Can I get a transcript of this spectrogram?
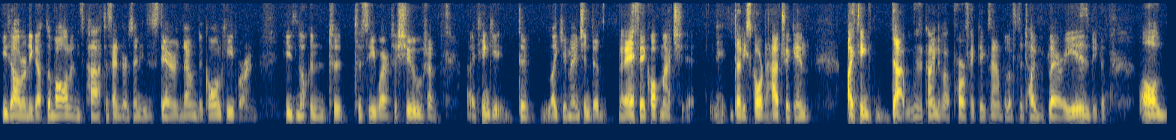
he's already got the ball and he's past defenders and he's staring down the goalkeeper and he's looking to, to see where to shoot. And I think, the, like you mentioned, the, the FA Cup match that he scored a hat trick in, I think that was kind of a perfect example of the type of player he is because all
